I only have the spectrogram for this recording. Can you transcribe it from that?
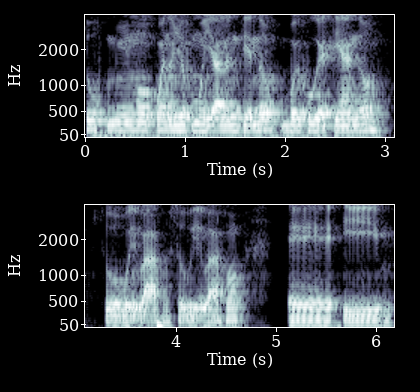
Tú mismo, bueno, yo como ya lo entiendo, voy jugueteando, subo y bajo, subo y bajo, eh, y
